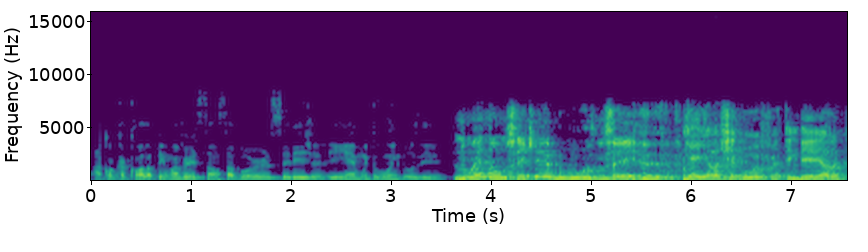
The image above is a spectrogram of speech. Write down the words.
A Coca-Cola tem uma versão sabor cereja. E é muito ruim, inclusive. Não é não, sei que é burro, não sei. e aí ela chegou, eu fui atender ela.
